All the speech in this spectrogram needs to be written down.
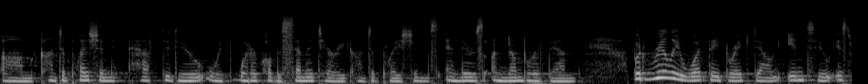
um, contemplation have to do with what are called the cemetery contemplations, and there's a number of them. But really what they break down into is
